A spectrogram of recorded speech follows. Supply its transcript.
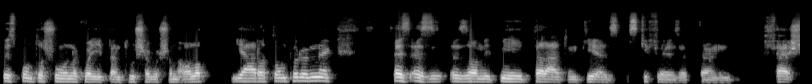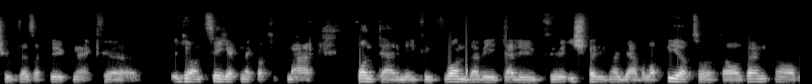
összpontosulnak, vagy éppen túlságosan alapjáraton pörögnek. Ez, ez, ez, amit mi találtunk ki, ez, ez kifejezetten felső vezetőknek, olyan cégeknek, akik már van termékük, van bevételük, ismerik nagyjából a piacot, a, a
